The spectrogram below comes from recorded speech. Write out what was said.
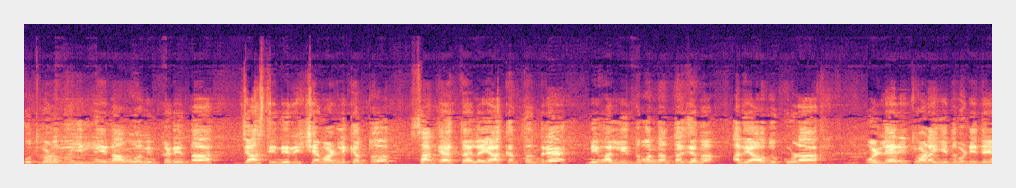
ಕೂತ್ಕೊಳ್ಳೋದು. ಇಲ್ಲಿ ನಾವು ನಿಮ್ ಕಡೆಯಿಂದ ಜಾಸ್ತಿ ನಿರೀಕ್ಷೆ ಮಾಡ್ಲಿಕ್ಕಂತೂ ಸಾಧ್ಯ ಆಗ್ತಾ ಇಲ್ಲ. ಯಾಕಂತಂದ್ರೆ ನೀವು ಅಲ್ಲಿ ಇದ್ದು ಬಂದಂತ ಜನ, ಅದು ಯಾವುದು ಕೂಡ ಒಳ್ಳೆ ರೀತಿ ಒಳಗೆ ಇದ್ ಬಿಟ್ಟಿದೆ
